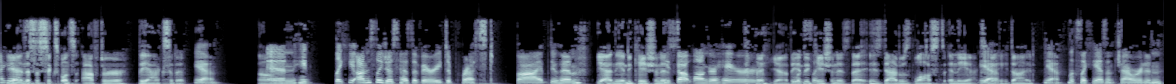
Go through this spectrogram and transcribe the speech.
I guess. Yeah, and this is six months after the accident. Yeah. Um, and he, like, he honestly just has a very depressed vibe to him. yeah, and the indication is He's got longer hair. yeah, the looks like- indication is that his dad was lost in the accident. Yeah. He died. yeah. Looks like he hasn't showered in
